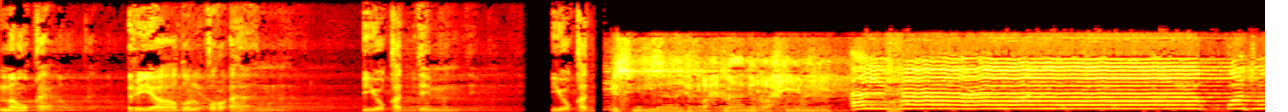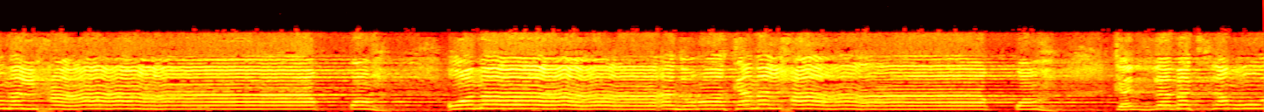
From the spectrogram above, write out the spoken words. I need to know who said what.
Speaker 1: موقع رياض القرآن. يقدم. يقدم.
Speaker 2: بسم الله الرحمن الرحيم.
Speaker 3: الحاقة ما الحاقة وما أدراك ما الحاقة. كذبت ثمود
